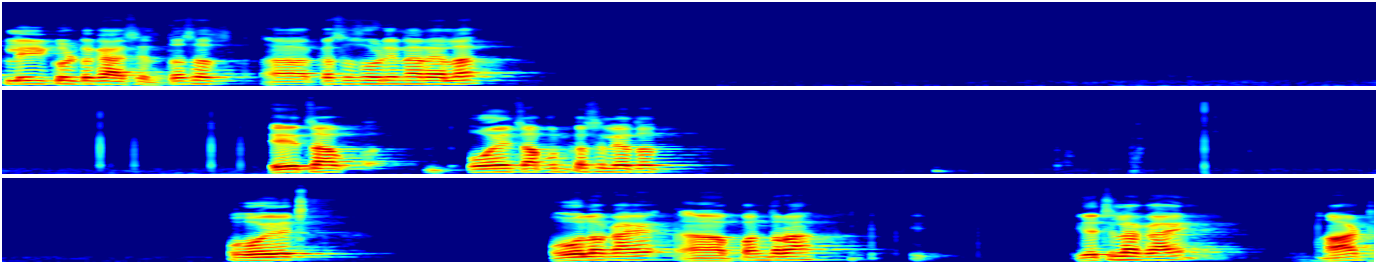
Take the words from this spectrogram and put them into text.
प्ले इक्वल टू काय असेल? तसंच कसं सोडणार याला? एचा ओ एच आपण कसं लिहितात? ओ एच. ओला काय? पंधरा. एचला काय? आठ.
